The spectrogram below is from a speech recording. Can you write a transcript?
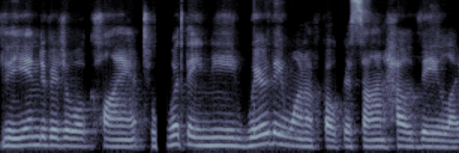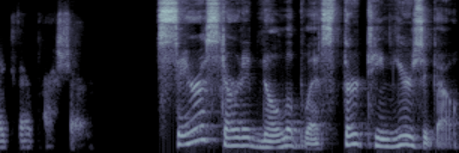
the individual client, to what they need, where they want to focus on, how they like their pressure. Sarah started NOLA Bliss 13 years ago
